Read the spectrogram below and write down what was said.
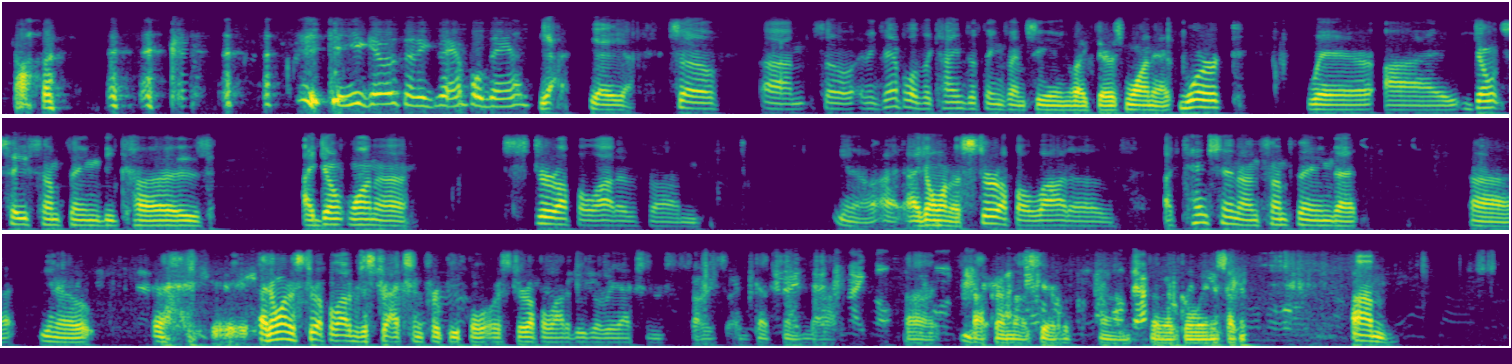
Can you give us an example, Dan? Yeah, yeah, yeah. So, um, so an example of the kinds of things I'm seeing, like there's one at work where I don't say something because I don't want to stir up a lot of um, you know I, I don't want to stir up a lot of attention on something that uh, you know I don't want to stir up a lot of distraction for people or stir up a lot of ego reactions. Sorry, so I've got some uh, uh, background noise here um, that will go in a second. Um,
